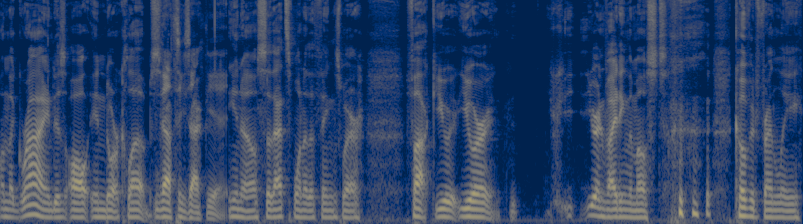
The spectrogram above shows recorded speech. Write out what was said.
on the grind is all indoor clubs. That's exactly it. You know, so that's one of the things where, fuck you, you are, you're inviting the most COVID friendly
